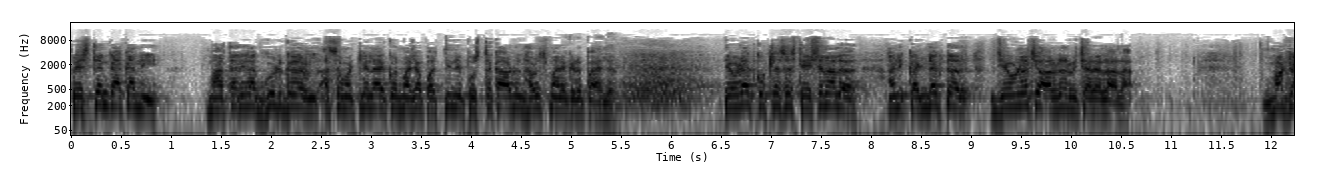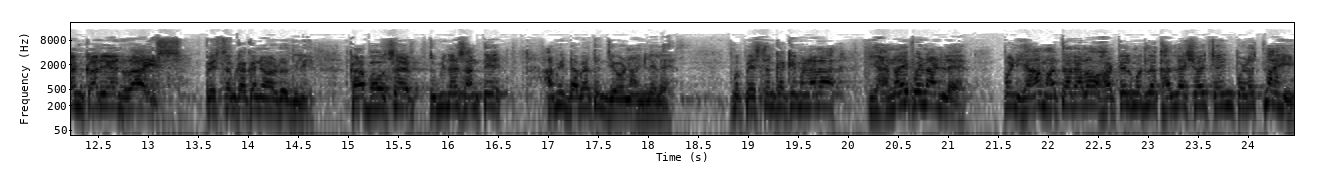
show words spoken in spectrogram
पेस्टन काकांनी म्हातारीला गुड गर्ल असं म्हटलेलं ऐकून माझ्या पत्नीने पुस्तकं आडून हळूच माझ्याकडे पाहिलं. तेवढ्यात कुठलंसं स्टेशन आलं आणि कंडक्टर जेवणाची ऑर्डर विचारायला आला. Mutton curry and rice Peston काकाने ऑर्डर दिली. का भाऊसाहेब तुम्ही नाही सांगते आम्ही डब्यातून जेवण आणलेलं आहे. मग पेस्टन काकी म्हणाला ह्यानाही पण आणलंय पण ह्या म्हाताऱ्याला हॉटेलमधलं खाल्ल्याशिवाय चैन पडत नाही.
